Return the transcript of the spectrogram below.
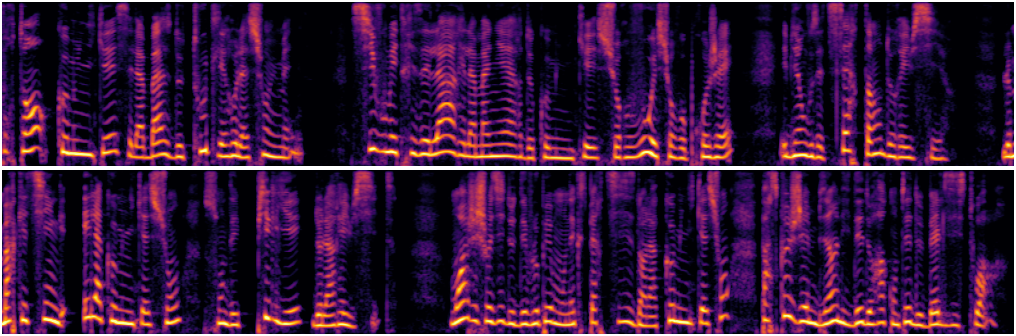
Pourtant, communiquer, c'est la base de toutes les relations humaines. Si vous maîtrisez l'art et la manière de communiquer sur vous et sur vos projets, eh bien vous êtes certain de réussir. Le marketing et la communication sont des piliers de la réussite. Moi, j'ai choisi de développer mon expertise dans la communication parce que j'aime bien l'idée de raconter de belles histoires.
